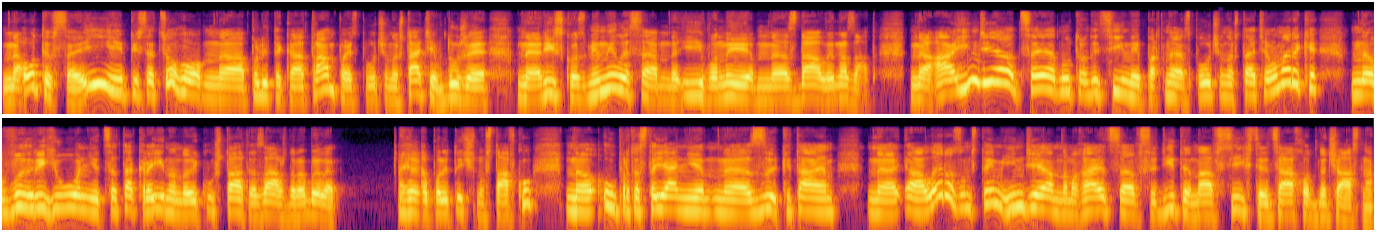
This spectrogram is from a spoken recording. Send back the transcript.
От і все. І після цього політика Трампа і Сполучених Штатів дуже різко змінилася, і вони здали назад. А Індія це ну традиційний партнер Сполучених Штатів Америки в регіоні. Це та країна, на яку штати завжди робили. Геополітичну ставку у протистоянні з Китаєм, але разом з тим Індія намагається всидіти на всіх стільцях одночасно.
